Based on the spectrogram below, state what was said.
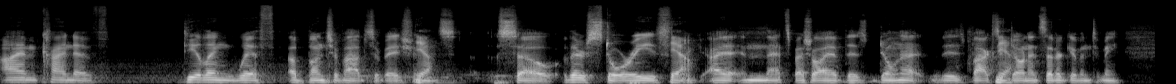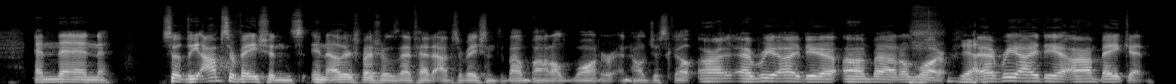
I'm kind of dealing with a bunch of observations. Yeah. So there's stories. Yeah. Like I in that special I have this donut, this box of Yeah. donuts that are given to me. And then so the observations in other specials, I've had observations about bottled water, and I'll just go, all right, every idea on bottled water, Yeah. every idea on bacon.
